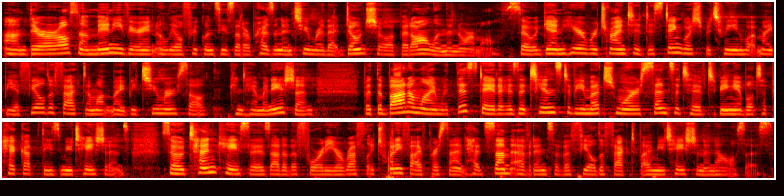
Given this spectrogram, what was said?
Um, there are also many variant allele frequencies that are present in tumor that don't show up at all in the normal. So again, here we're trying to distinguish between what might be a field effect and what might be tumor cell contamination. But the bottom line with this data is it tends to be much more sensitive to being able to pick up these mutations. So 10 cases out of the 40, or roughly 25%, had some evidence of a field effect by mutation analysis.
